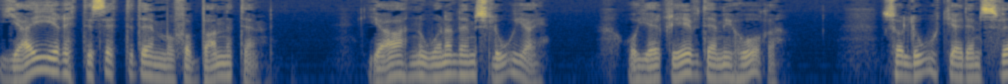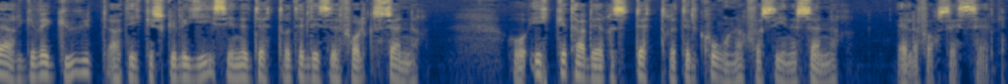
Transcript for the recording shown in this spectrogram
Jeg irettesette dem og forbannet dem. Ja, noen av dem slo jeg, og jeg rev dem i håret. Så lot jeg dem sverge ved Gud at de ikke skulle gi sine døtre til disse folks sønner, og ikke ta deres døtre til koner for sine sønner eller for seg selv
